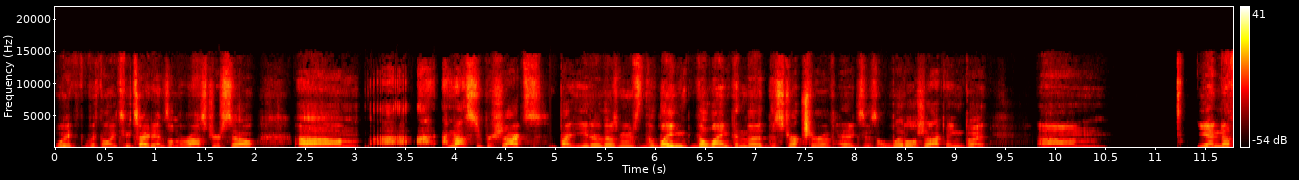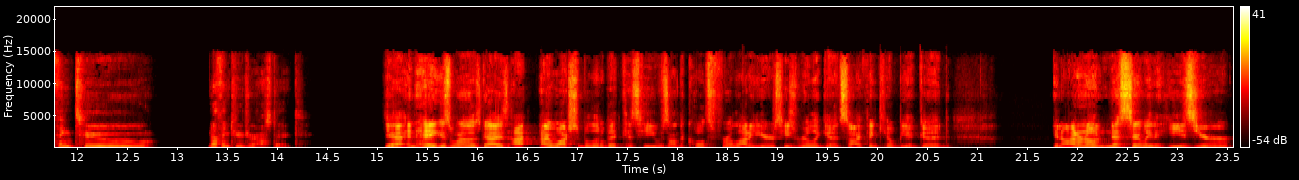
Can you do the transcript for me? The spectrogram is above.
with with only two tight ends on the roster. So um, I, am not super shocked by either of those moves. The length, the length, and the the structure of Higgs is a little shocking, but um, yeah, nothing too nothing too drastic. Yeah, and Haeg is one of those guys. I, I watched him a little bit because he was on the Colts for a lot of years. He's really good, so I think he'll be a good. You know, I don't know necessarily that he's your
